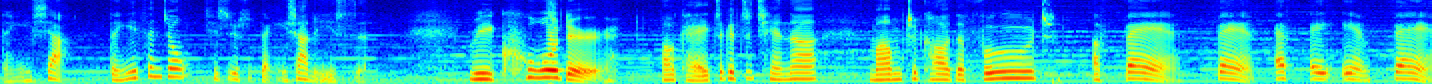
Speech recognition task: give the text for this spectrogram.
等一下，等一分钟，其实就是等一下的意思。recorder，OK，这个之前呢。 Mom took out the food, a fan, fan, F A N, fan.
